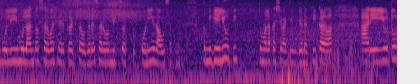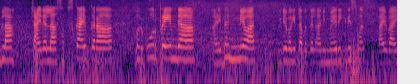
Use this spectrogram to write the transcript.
मुली मुलांचं सर्व हेअरकटचं वगैरे सर्व मिक्स असतं. कोणीही जाऊ शकतं तर मी गेली होती. तुम्हाला कशी वाटली व्हिडिओ नक्की कळवा. आणि यूट्यूबला चॅनलला सबस्क्राईब करा. भरपूर प्रेम द्या. आणि धन्यवाद. व्हिडिओ बघितल्याबद्दल आणि मेरी क्रिसमस. बाय बाय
